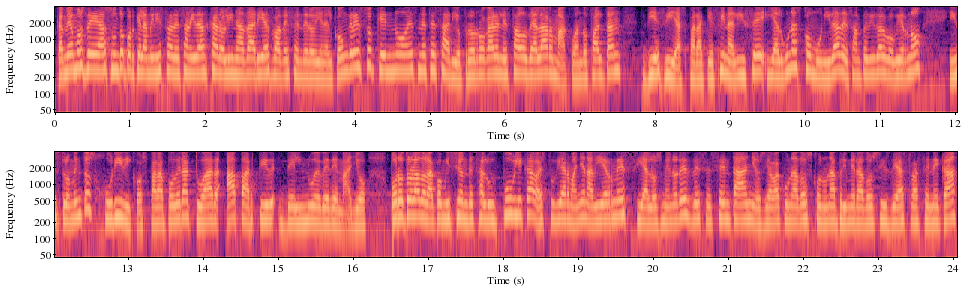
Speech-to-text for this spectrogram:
Cambiamos de asunto porque la ministra de Sanidad, Carolina Darias, va a defender hoy en el Congreso que no es necesario prorrogar el estado de alarma cuando faltan 10 días para que finalice y algunas comunidades han pedido al Gobierno instrumentos jurídicos para poder actuar a partir del 9 de mayo. Por otro lado, la Comisión de Salud Pública va a estudiar mañana viernes si a los menores de 60 años ya vacunados con una primera dosis de AstraZeneca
